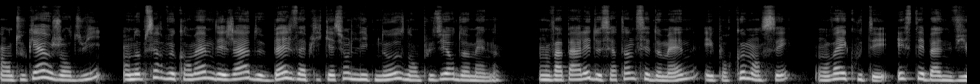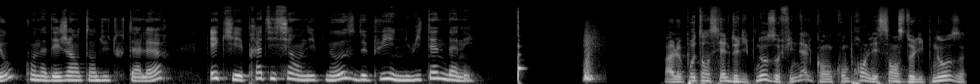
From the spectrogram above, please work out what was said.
En tout cas, aujourd'hui, on observe quand même déjà de belles applications de l'hypnose dans plusieurs domaines. On va parler de certains de ces domaines et pour commencer, on va écouter Esteban Vio, qu'on a déjà entendu tout à l'heure, et qui est praticien en hypnose depuis une huitaine d'années. Bah, le potentiel de l'hypnose, au final, quand on comprend l'essence de l'hypnose,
